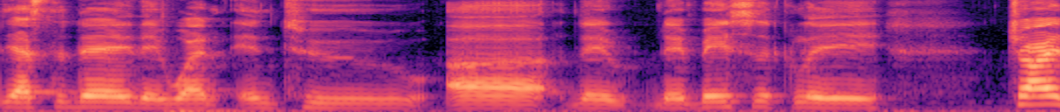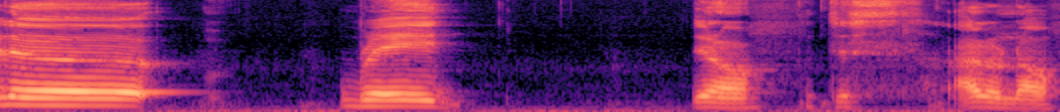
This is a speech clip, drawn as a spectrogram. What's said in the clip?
yesterday they went into uh they they basically try to raid you know just I don't know.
